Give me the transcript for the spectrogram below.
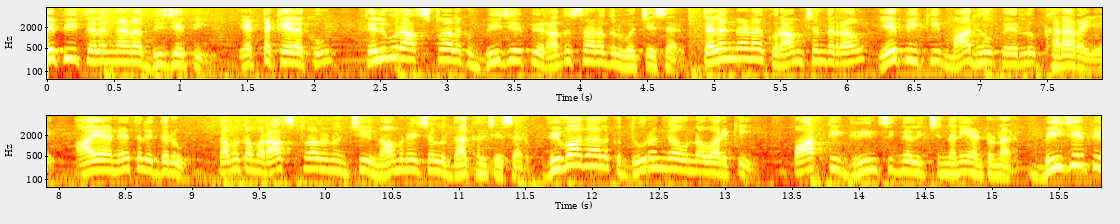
ఏపీ తెలంగాణ బీజేపీ ఎట్టకేలకు తెలుగు రాష్ట్రాలకు బీజేపీ రథసారథులు వచ్చేశారు. తెలంగాణకు రామచంద్రరావు ఏపీకి మాధవ్ పేర్లు ఖరారయ్యాయి. ఆయా నేతలిద్దరూ తమ తమ రాష్ట్రాల నుంచి నామినేషన్లు దాఖలు చేశారు. వివాదాలకు దూరంగా ఉన్న వారికి పార్టీ గ్రీన్ సిగ్నల్ ఇచ్చిందని అంటున్నారు. బీజేపీ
